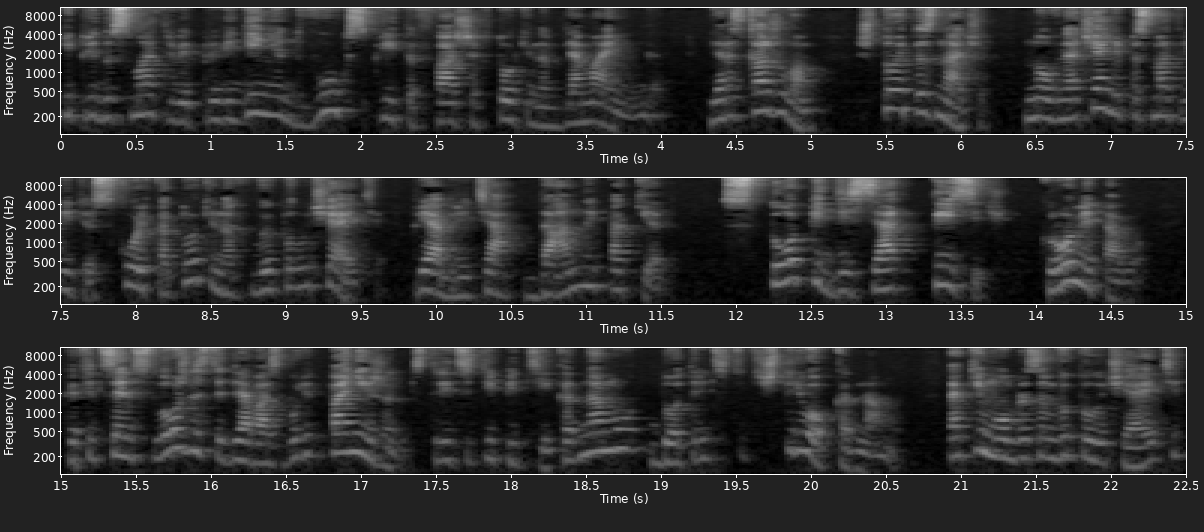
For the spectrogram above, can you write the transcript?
и предусматривает проведение двух сплитов ваших токенов для майнинга. Я расскажу вам, что это значит, Но вначале посмотрите, сколько токенов вы получаете, приобретя данный пакет. 150 тысяч. Кроме того, коэффициент сложности для вас будет понижен с 35 к 1 до 34 к 1. Таким образом, вы получаете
